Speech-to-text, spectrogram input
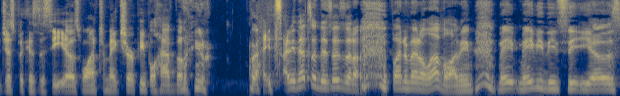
just because the CEOs want to make sure people have voting Right. I mean, that's what this is at a fundamental level. I mean, may, maybe these CEOs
